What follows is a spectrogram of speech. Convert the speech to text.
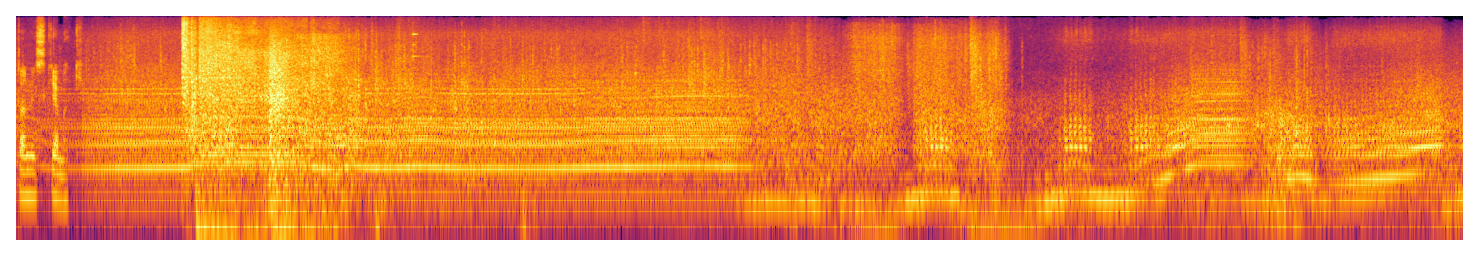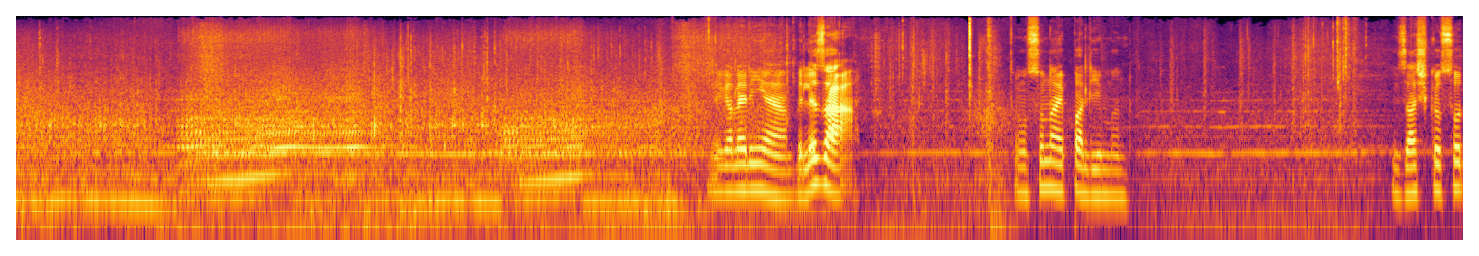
tá no esquema aqui. E aí, galerinha, beleza? Tem um sniper ali, mano. Eles acham que eu sou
